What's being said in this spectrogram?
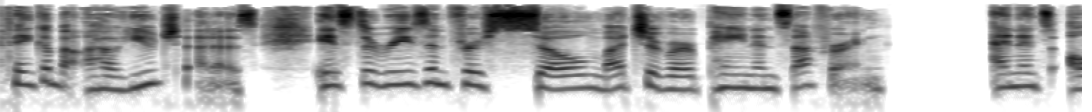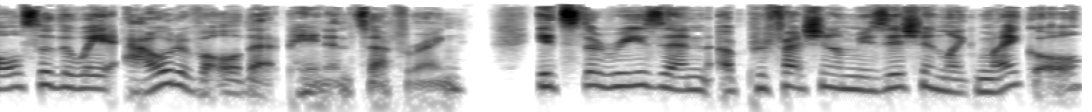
Think about how huge that is. It's the reason for so much of our pain and suffering. And it's also the way out of all that pain and suffering. It's the reason a professional musician like Michael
